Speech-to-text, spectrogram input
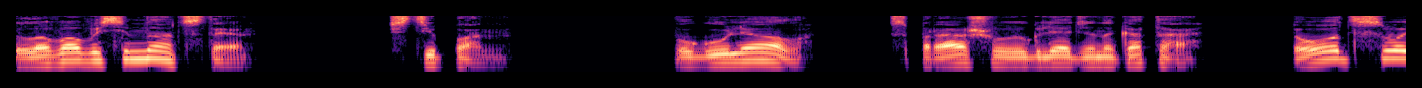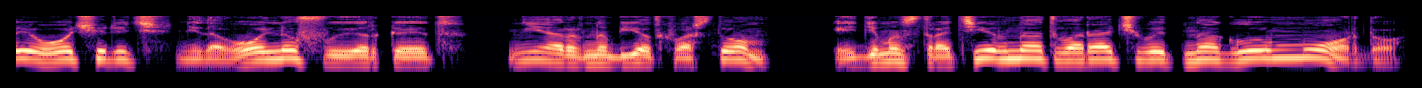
Глава 18. Степан. Погулял, спрашиваю, глядя на кота. Тот в свою очередь недовольно фыркает, нервно бьет хвостом и демонстративно отворачивает наглую морду,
